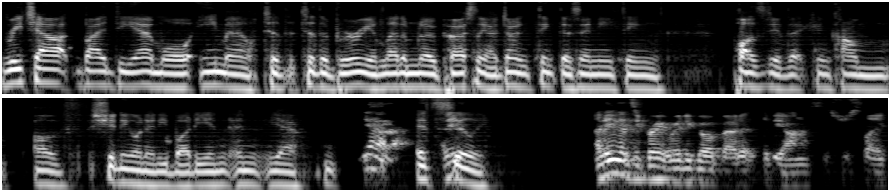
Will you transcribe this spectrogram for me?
reach out by DM or email to the to the brewery and let them know personally. I don't think there's anything positive that can come of shitting on anybody. And and yeah, Yeah, it's I think- silly. I think that's a great way to go about it. To be honest, it's just like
